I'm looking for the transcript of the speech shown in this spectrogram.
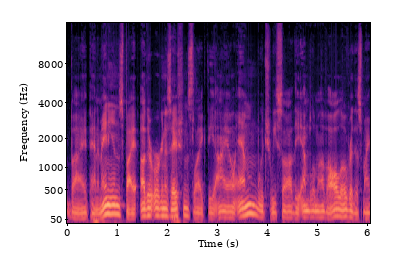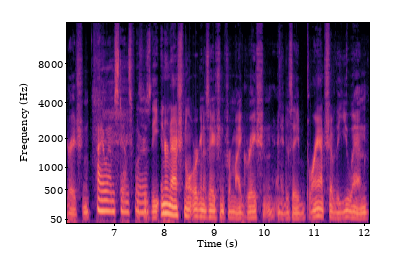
by Panamanians, by other organizations like the IOM, which we saw the emblem of all over this migration. IOM stands for? This is the International Organization for Migration, and it is a branch of the UN.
